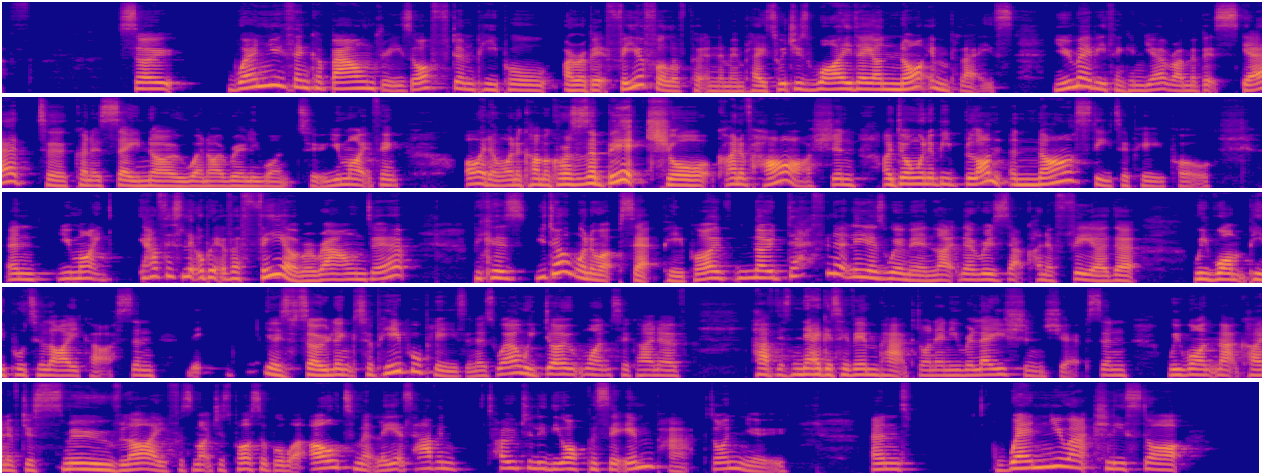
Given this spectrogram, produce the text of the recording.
so when you think of boundaries, often people are a bit fearful of putting them in place, which is why they are not in place. You may be thinking, yeah, I'm a bit scared to kind of say no when I really want to. You might think, oh, I don't want to come across as a bitch or kind of harsh, and I don't want to be blunt and nasty to people. And you might have this little bit of a fear around it because you don't want to upset people. I know definitely as women, like there is that kind of fear that we want people to like us. And is so linked to people pleasing as well. We don't want to kind of have this negative impact on any relationships and we want that kind of just smooth life as much as possible but ultimately it's having totally the opposite impact on you and when you actually start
